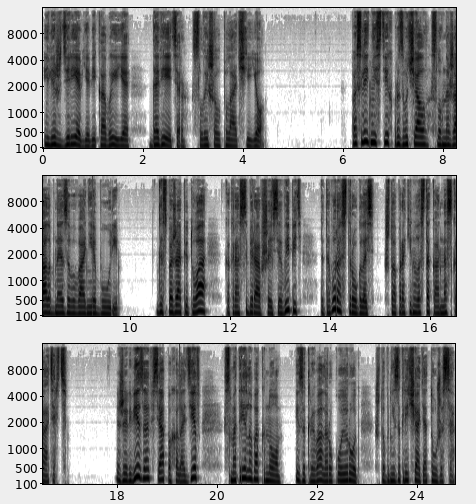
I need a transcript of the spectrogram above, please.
и лишь деревья вековые, да ветер слышал плач ее. Последний стих прозвучал, словно жалобное завывание бури. Госпожа Петуа, как раз собиравшаяся выпить, до того растрогалась, что опрокинула стакан на скатерть. Жервеза, вся похолодев, смотрела в окно и закрывала рукой рот, чтобы не закричать от ужаса.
